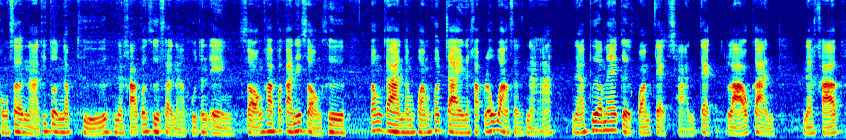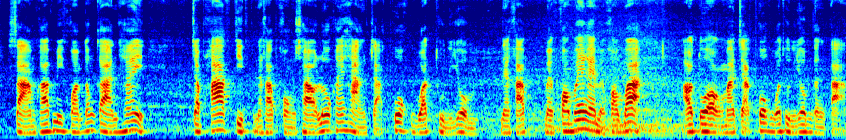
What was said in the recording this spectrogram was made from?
ของศาสนาที่ตนนับถือนะครับ ก็คือศาสนาพุทธนั่นเองสองครับ ประการที่สองคือต้องการทำความเข้าใจนะครับ ระหว่างศาสนานะเพื่อไม่ให้เกิดความแตกฉานแตกร้าวกัน นะครับสามครับมีความต้องการให้จะพากจิตนะครับของชาวโลกให้ห่างจากพวกวัตถุนิยมนะครับหมายความว่ายังไงหมายความว่าเอาตัวออกมาจากพวกวัตถุนิยมต่าง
